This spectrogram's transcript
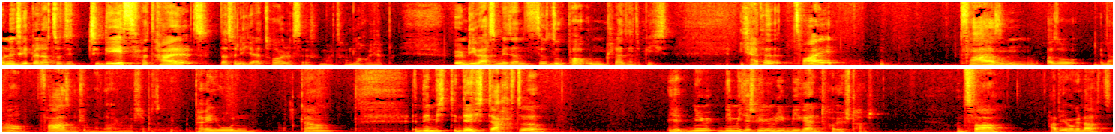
Und es gibt dann noch so die CDs verteilt. Das finde ich ja toll, dass sie das gemacht haben. Noch, ich hab, irgendwie war es mir dann so super unklar. Hatte mich, ich hatte zwei Phasen, also genau, Phasen kann man sagen. Ich habe Perioden, keine in, dem ich, in der ich dachte, in dem mich das Spiel irgendwie mega enttäuscht hat. Und zwar habe ich immer gedacht,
